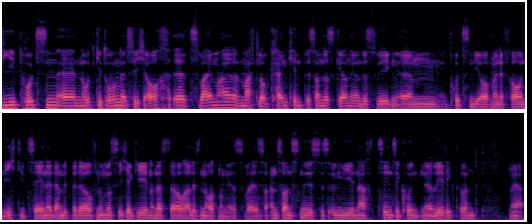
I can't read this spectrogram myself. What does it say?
Die putzen äh, notgedrungen natürlich auch äh, zweimal. Macht, glaube ich, kein Kind besonders gerne und deswegen ähm, putzen die auch meine Frau und ich die Zähne, damit wir da auf Nummer sicher gehen und dass da auch alles in Ordnung ist. Weil so, ansonsten ist es irgendwie nach zehn Sekunden erledigt und naja,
